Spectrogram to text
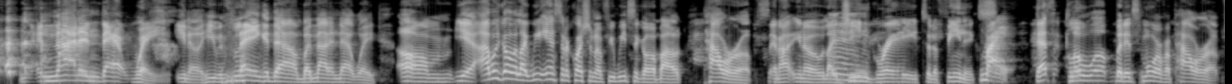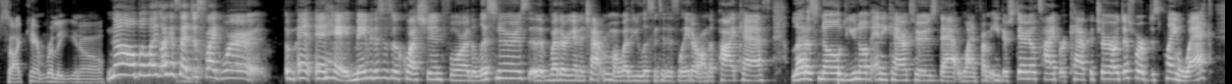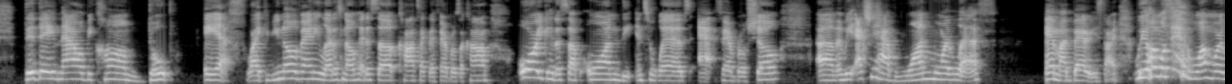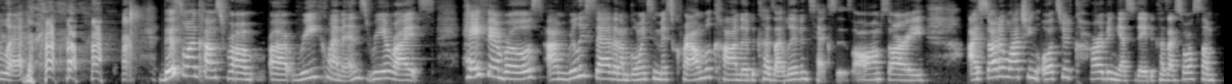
And not in that way. You know, he was laying it down, but not in that way. Um, yeah, I would go like we answered a question a few weeks ago about power ups, and I, you know, like Mm. Jean Grey to the Phoenix. Right. That's a glow up, but it's more of a power up. So I can't really, you know. No, but like like I said, just like we're. um, And, and hey, maybe this is a question for the listeners, uh, whether you're in the chat room or whether you listen to this later on the podcast. Let us know. Do you know of any characters that went from either stereotype or caricature or just were just plain whack? Did they now become dope AF? Like, if you know of any, let us know. Hit us up, contact at fanbros.com, or you can hit us up on the interwebs at Fanbros Show. Um, and we actually have one more left. And my battery's dying. We almost have one more left. This one comes from uh, Ree Clemens. Rhea writes, Hey, fam bros, I'm really sad that I'm going to miss Crown Wakanda because I live in Texas. Oh, I'm sorry. I started watching Altered Carbon yesterday because I saw some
